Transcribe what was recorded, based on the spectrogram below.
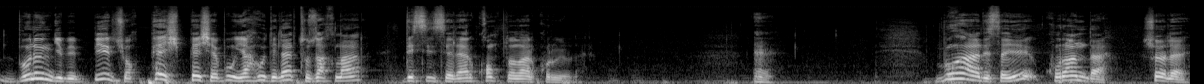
Bunun gibi birçok peş peşe bu Yahudiler tuzaklar, desiseler, komplolar kuruyorlar. Evet. Bu hadiseyi Kur'an'da şöyle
